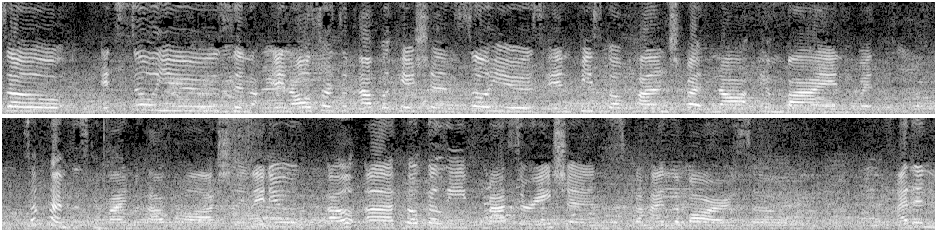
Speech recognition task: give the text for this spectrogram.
so it's still used in, in all sorts of applications, still used in pisco punch, but not combined with. Sometimes it's combined with alcohol. Actually, they do uh, uh, coca leaf macerations behind the bar. So I didn't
